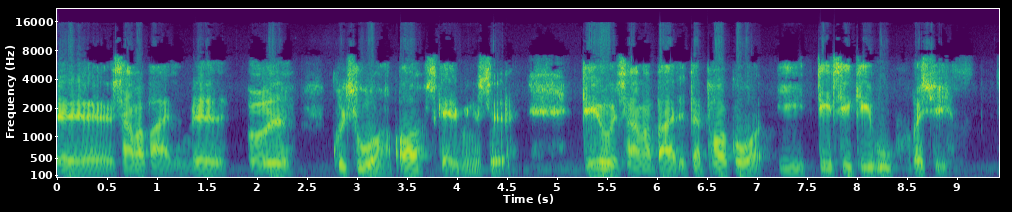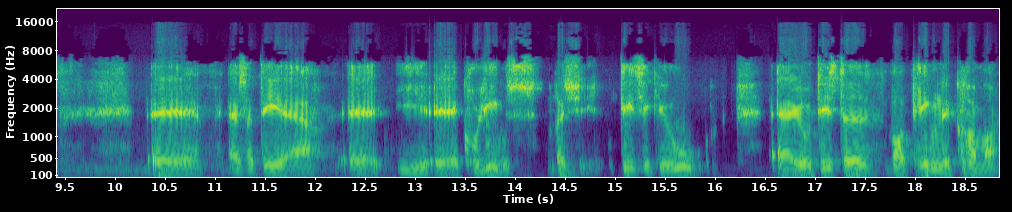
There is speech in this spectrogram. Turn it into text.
øh, samarbejde med både Kultur- og Skatteministeriet. Det er jo et samarbejde, der pågår i DTGU-regi. Øh, altså det er øh, i øh, Kolins regi. DTGU er jo det sted, hvor pengene kommer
